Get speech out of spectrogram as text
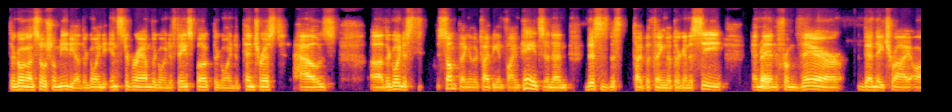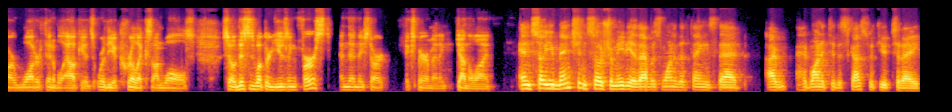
They're going on social media. They're going to Instagram. They're going to Facebook. They're going to Pinterest, Houzz. Uh, they're going to something and they're typing in fine paints. And then this is this type of thing that they're going to see. And right. then from there, then they try our water thinnable alkyds or the acrylics on walls. So this is what they're using first, and then they start experimenting down the line. And so you mentioned social media. That was one of the things that I had wanted to discuss with you today.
